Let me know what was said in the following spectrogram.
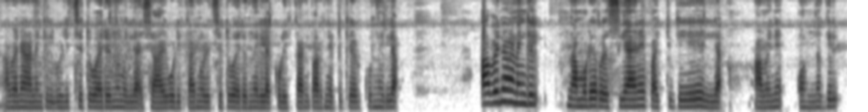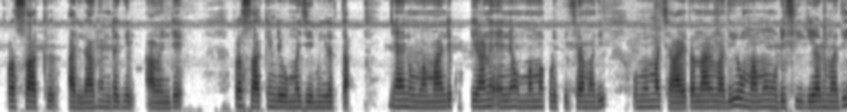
അവനാണെങ്കിൽ വിളിച്ചിട്ട് വരുന്നുമില്ല ചായ കുടിക്കാൻ വിളിച്ചിട്ട് വരുന്നില്ല കുളിക്കാൻ പറഞ്ഞിട്ട് കേൾക്കുന്നില്ല. അവനാണെങ്കിൽ നമ്മുടെ റസിയാനെ പറ്റുകയേയില്ല. അവന് ഒന്നുകിൽ റസാക്ക് അല്ലാന്നുണ്ടെങ്കിൽ അവന്റെ റസാക്കിന്റെ ഉമ്മ ജമീലത്ത. ഞാൻ ഉമ്മമ്മാന്റെ കുട്ടിയാണ്. എന്നെ ഉമ്മമ്മ കുളിപ്പിച്ചാൽ മതി. ഉമ്മമ്മ ചായ തന്നാൽ മതി. ഉമ്മമ്മ മുടി ചീകിയാൽ മതി.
